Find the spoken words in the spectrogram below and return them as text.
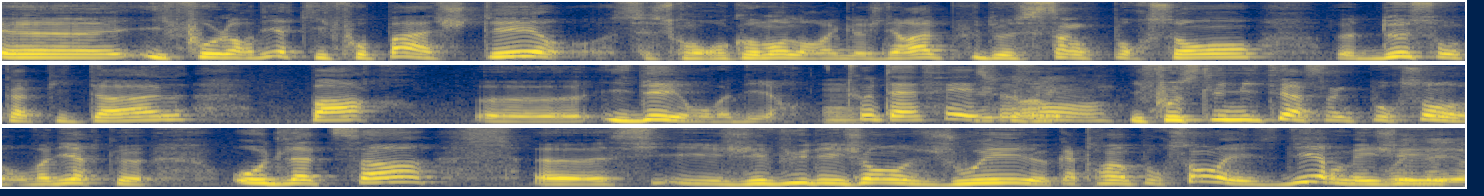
il faut leur dire qu'il ne faut pas acheter, c'est ce qu'on recommande en règle générale, plus de 5% de son capital par euh, idée, on va dire. Mm. Tout à fait. Il faut se limiter à 5%. On va dire que au-delà de ça, euh, si, j'ai vu des gens jouer 80% et se dire, mais j'ai.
